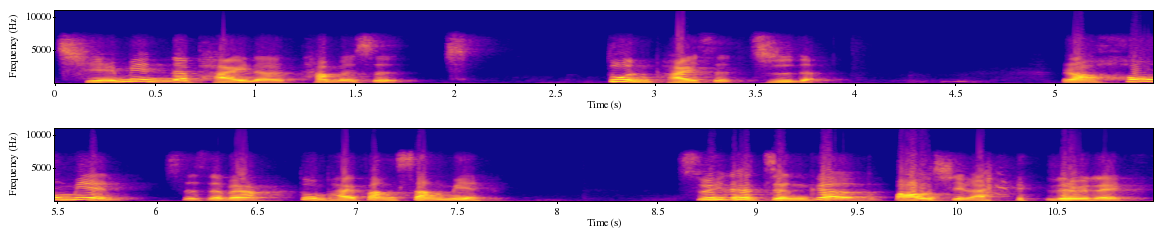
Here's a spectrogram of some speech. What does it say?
前面那排呢，他们是盾牌是直的，然后后面是什么样？盾牌放上面，所以呢，整个包起来，对不对？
